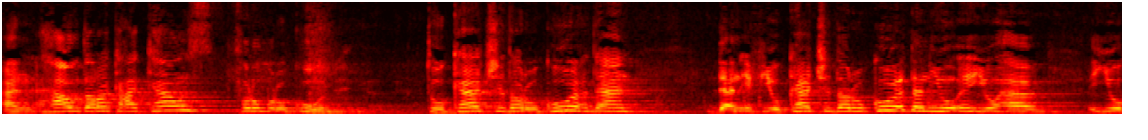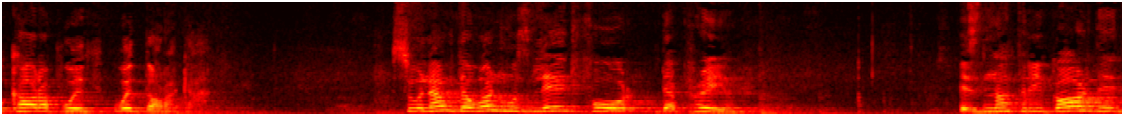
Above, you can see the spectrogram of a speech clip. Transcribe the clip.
And how the rak'ah counts? From ruku'. To catch the ruku', then then if you catch the ruku' then you, you have you caught up with, with the rak'ah. So now the one who's late for the prayer is not regarded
